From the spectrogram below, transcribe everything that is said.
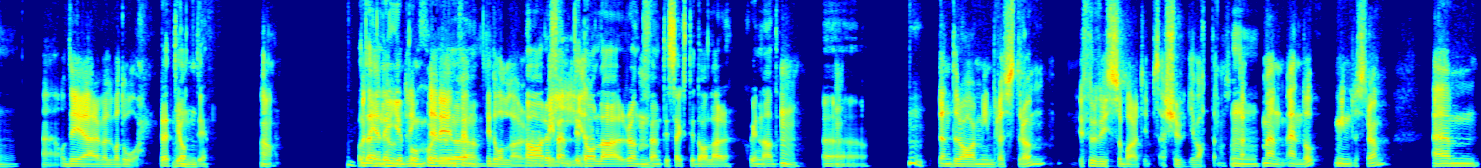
mm. Eh, och det är väl vad då? 3080. Ja. Och Men det är, den en ligger på hundring, är det en eh, 50 dollar Ja, det är 50 billigare? dollar, runt Mm. 50-60 dollar skillnad. Mm. Eh, Den drar mindre ström. Förvisso bara typ så här 20 watt eller något sånt Mm. där. Men ändå mindre ström. Ehm,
